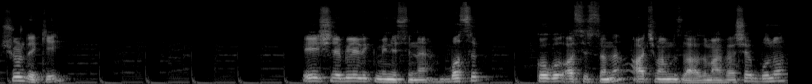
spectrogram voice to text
şuradaki erişilebilirlik menüsüne basıp Google Asistan'ı açmamız lazım arkadaşlar. Bunu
